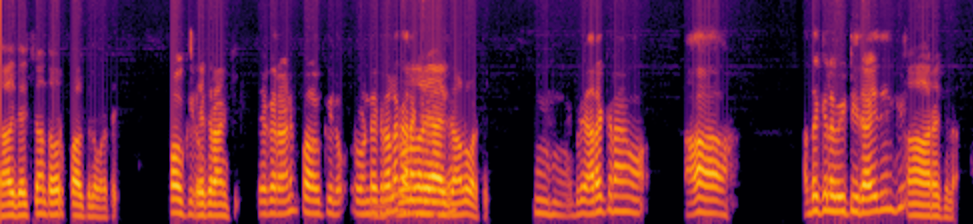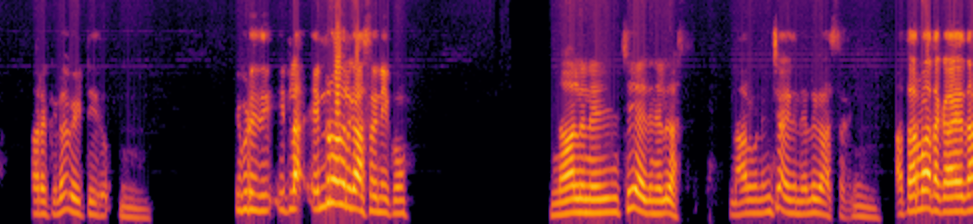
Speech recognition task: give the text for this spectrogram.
నాకు తెలిసినంత వరకు పావు కిలో పడతాయి. పావు కిలో. ఎకరానికి. ఎకరానికి పావు కిలో. రెండు ఎకరాలకు కిలో యాభై? గ్రాములు పడతాయి. ఇప్పుడు అరెకరం ఆ అర్ధ కిలో పెట్టిరా దీనికి? ఆ, అర కిలో. అర కిలో పెట్టిరు. ఇప్పుడు ఇది ఇట్లా ఎన్ని రోజులు కాస్తుంది నీకు? నాలుగు నెలల నుంచి ఐదు నెలలు కాస్తాయి నాలుగు నుంచి ఐదు నెలలు కాస్తుంది. ఆ తర్వాత కాయదా?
